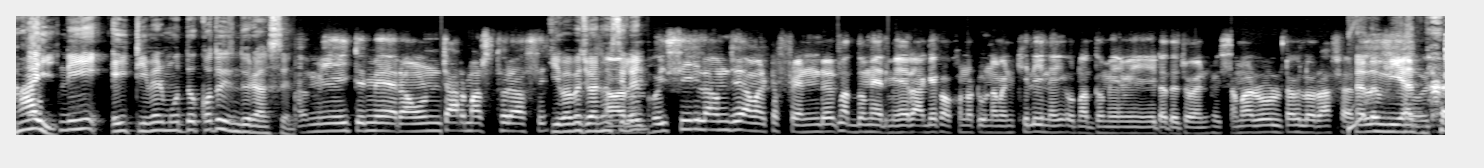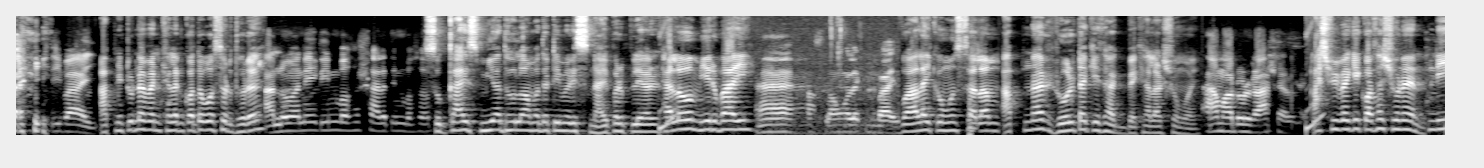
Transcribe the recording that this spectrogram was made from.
ভাই আপনি এই টিমের মধ্যে কতদিন ধরে আছেন? আমি এই টিমে অ্যারাউন্ড চার মাস ধরে আছি। কীভাবে জয়েন হয়েছিলেন? হয়েছিলাম যে আমার একটা ফ্রেন্ডের মাধ্যমে মেয়ের আগে কখনো টুর্নামেন্ট খেলি নাই ওর মাধ্যমে আমি এটাতে জয়েন হয়েছি আমার রোলটা হলো রাশার হ্যালো মিয়াদ ভাই। ভাই। আপনি টুর্নামেন্ট খেলেন কত বছর ধরে? আনুমানিক তিন বছর সাড়ে তিন বছর। সো গাইস মিয়াদ হলো আমাদের টিমের স্নাইপার প্লেয়ার হ্যালো মির ভাই। হ্যাঁ আসসালামু আলাইকুম ভাই। ওয়ালাইকুম আসসালাম। আপনার রোলটা কি থাকবে খেলার সময়? আমার রোল রাশার ভাই। আশফি ভাই কি কথা শুনেন? আপনি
